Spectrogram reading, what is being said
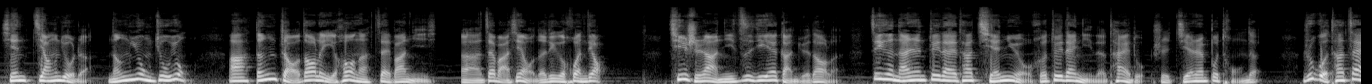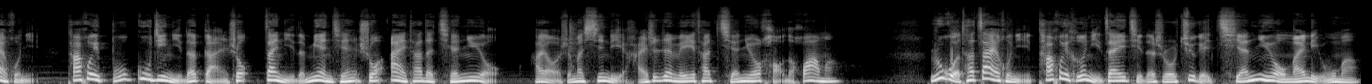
先将就着，能用就用啊，等找到了以后呢，再把你呃，再把现有的这个换掉。其实啊，你自己也感觉到了，这个男人对待他前女友和对待你的态度是截然不同的。如果他在乎你，他会不顾及你的感受，在你的面前说爱他的前女友。还有什么心里还是认为他前女友好的话吗？如果他在乎你，他会和你在一起的时候去给前女友买礼物吗？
